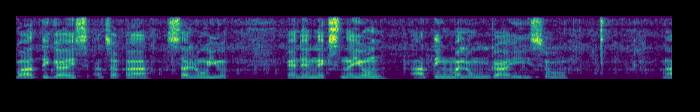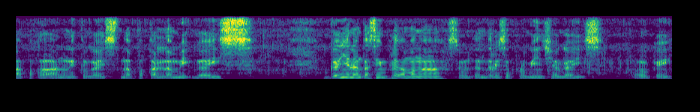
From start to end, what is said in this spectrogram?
kalugbati guys at saka saluyot. And then next na yung ating malunggay. So napaka ano nito guys, napakalami guys. Ganyan lang kasimple ang mga sold under sa probinsya guys. Okay.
